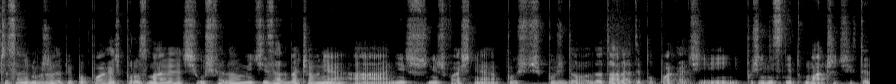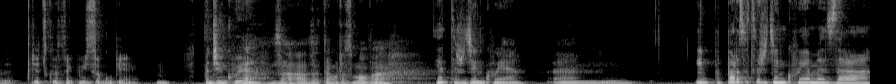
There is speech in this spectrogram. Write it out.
Czasami może lepiej popłakać, porozmawiać, uświadomić i zadbać o nie, a niż, niż właśnie pójść, pójść do, do toalety, popłakać i później nic nie tłumaczyć i wtedy dziecko jest w jakimś zagubieniu. Dziękuję za, za tę rozmowę. Ja też dziękuję. Um, i bardzo też dziękujemy za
